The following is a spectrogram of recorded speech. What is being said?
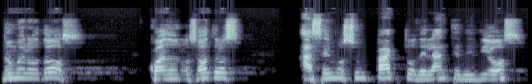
Número dos, cuando nosotros hacemos un pacto delante de Dios,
